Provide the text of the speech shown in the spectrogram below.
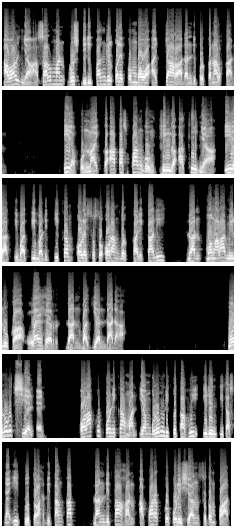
Awalnya, Salman Rushdie dipanggil oleh pembawa acara dan diperkenalkan. Ia pun naik ke atas panggung hingga akhirnya ia tiba-tiba ditikam oleh seseorang berkali-kali dan mengalami luka leher dan bagian dada. Menurut CNN, Pelaku penikaman yang belum diketahui identitasnya itu telah ditangkap dan ditahan aparat kepolisian setempat.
